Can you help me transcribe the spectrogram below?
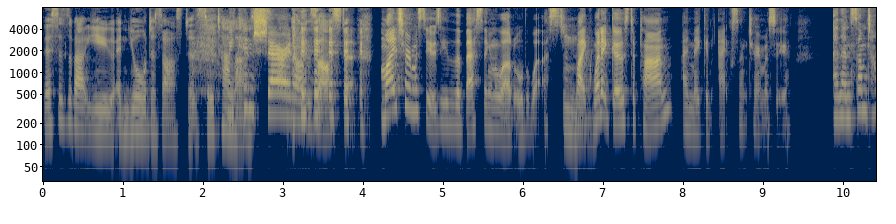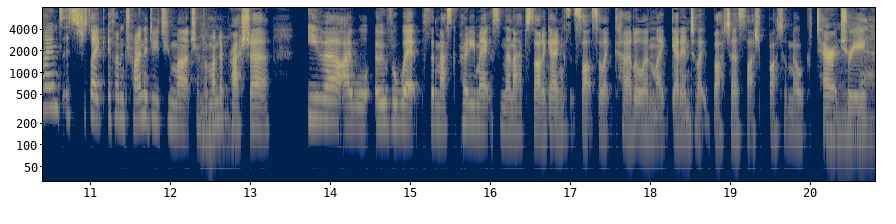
This is about you and your disasters. So tell we us. We can share in our disaster. My tiramisu is either the best thing in the world or the worst. Mm. Like when it goes to plan, I make an excellent tiramisu. And then sometimes it's just like if I'm trying to do too much or if I'm under Mm. pressure, either I will over whip the mascarpone mix and then I have to start again because it starts to like curdle and like get into like butter slash buttermilk Oh, territory. yeah.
